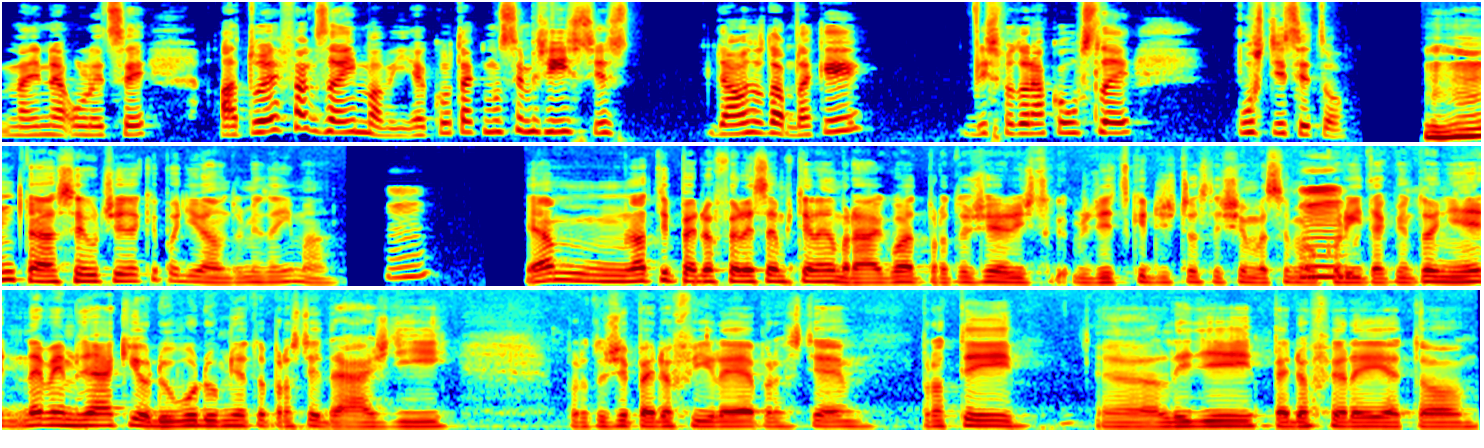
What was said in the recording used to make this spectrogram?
na, na ulici. A to je fakt zajímavý. Jako tak musím říct, že dáme to tam taky, když jsme to nakousli, pustit si to. Mhm, to já si určitě taky podívám, to mě zajímá. Hmm? Já na ty pedofily jsem chtěl jen reagovat, protože když, vždycky, když to slyším ve svém hmm. okolí, tak mě to ne, nevím, z nějakého důvodu mě to prostě dráždí, protože pedofilie je prostě pro ty uh, lidi, pedofily je to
